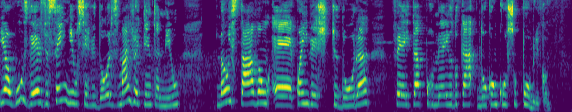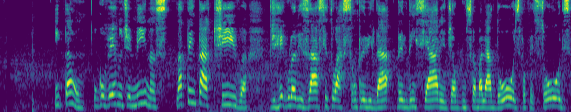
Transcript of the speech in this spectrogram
e alguns deles, de 100 mil servidores, mais de 80 mil, não estavam é, com a investidura feita por meio do, do concurso público. Então, o governo de Minas, na tentativa de regularizar a situação previdenciária de alguns trabalhadores, professores,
